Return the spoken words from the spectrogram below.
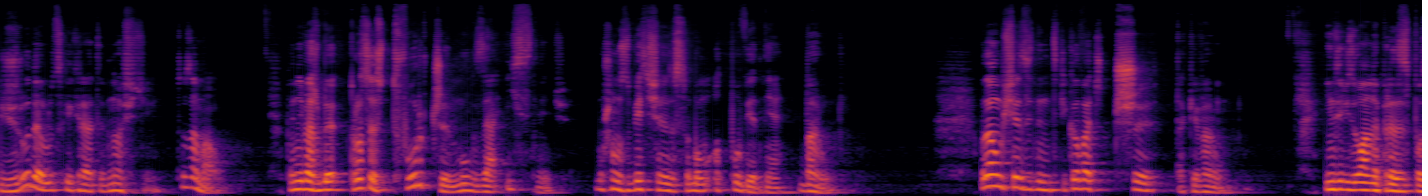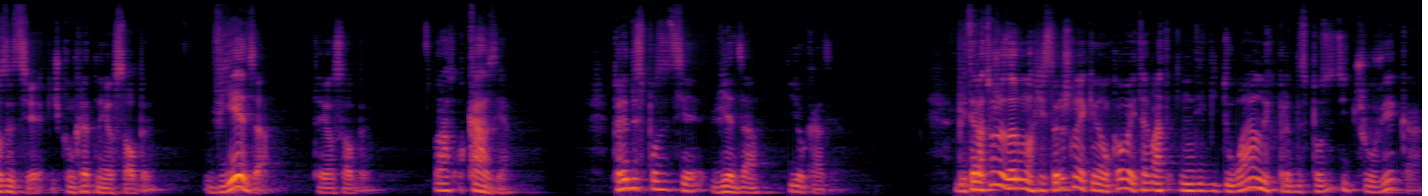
źródeł ludzkiej kreatywności to za mało, ponieważ by proces twórczy mógł zaistnieć, muszą zbiec się ze sobą odpowiednie warunki. Udało mi się zidentyfikować trzy takie warunki: indywidualne predyspozycje jakiejś konkretnej osoby, wiedza tej osoby oraz okazja. Predyspozycje, wiedza i okazja. W literaturze zarówno historycznej, jak i naukowej temat indywidualnych predyspozycji człowieka,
